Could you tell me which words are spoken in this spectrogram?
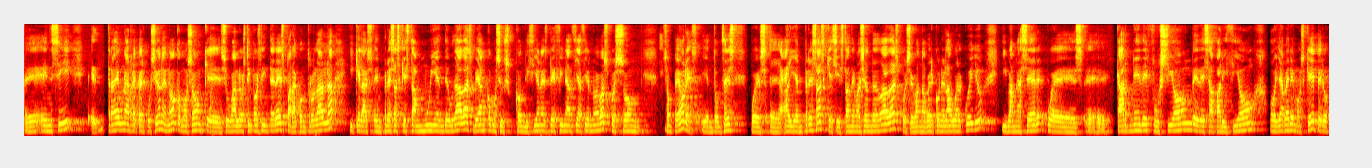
en sí eh, trae unas repercusiones, ¿no? Como son que suban los tipos de interés para controlarla y que las empresas que están muy endeudadas vean como sus condiciones de financiación nuevas pues son, son peores. Y entonces, pues eh, hay empresas que si están demasiado endeudadas, pues se van a ver con el agua al cuello y van a ser pues eh, carne de fusión, de desaparición o ya veremos qué, pero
